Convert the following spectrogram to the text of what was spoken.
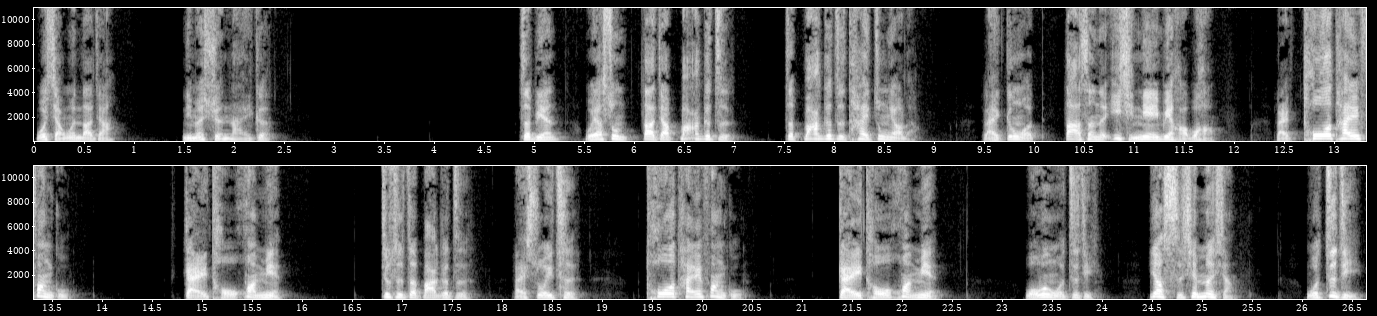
我想问大家，你们选哪一个？这边我要送大家八个字，这八个字太重要了，来跟我大声的一起念一遍好不好？来，脱胎换骨，改头换面。就是这八个字来说一次，脱胎换骨，改头换面。我问我自己，要实现梦想，我自己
